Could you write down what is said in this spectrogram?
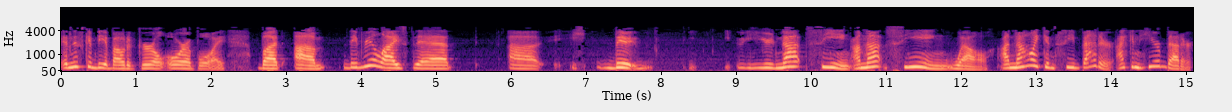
and this can be about a girl or a boy but um they realize that uh they you're not seeing i'm not seeing well. Uh, now i can see better. I can hear better.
